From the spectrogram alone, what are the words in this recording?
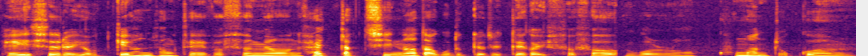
베이스를 옅게 한 상태에서 쓰면 살짝 진하다고 느껴질 때가 있어서 이걸로 코만 조금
